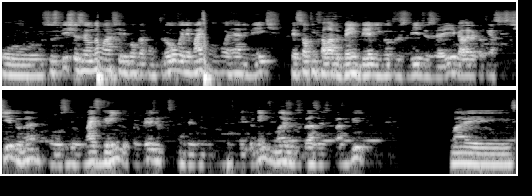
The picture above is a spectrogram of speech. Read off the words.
O Suspicious eu não acho ele bom para control, ele é mais como um reanimate. O pessoal tem falado bem dele em outros vídeos aí, galera que eu tenho assistido, né? Os mais gringos que eu vejo, não nem manjo dos brasileiros que fazem vídeo. Mas.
